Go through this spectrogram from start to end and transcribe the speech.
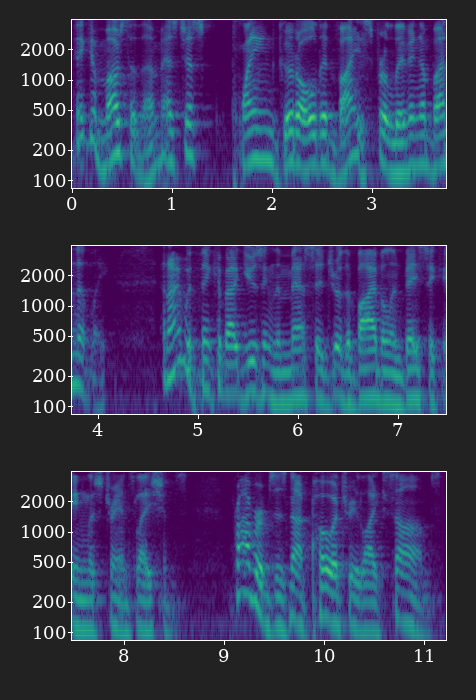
think of most of them as just plain good old advice for living abundantly. and I would think about using the message or the Bible in basic English translations. Proverbs is not poetry like Psalms.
